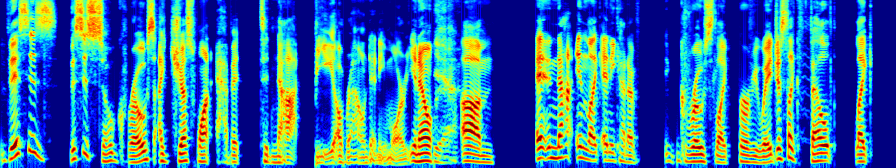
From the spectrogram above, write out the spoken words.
this is this is so gross. I just want abbott to not be around anymore you know? Yeah. Um and not in like any kind of gross like pervy way just like felt like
